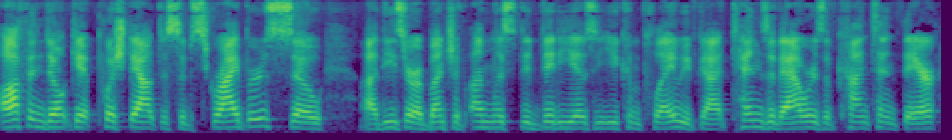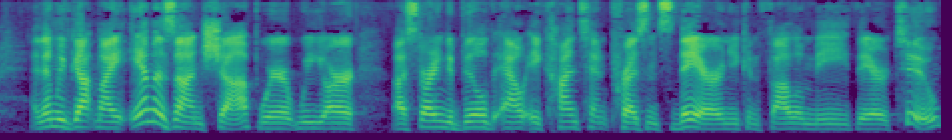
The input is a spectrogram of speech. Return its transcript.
often don't get pushed out to subscribers, so uh, these are a bunch of unlisted videos that you can play. We've got tens of hours of content there. And then we've got my Amazon shop where we are uh, starting to build out a content presence there, and you can follow me there too.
